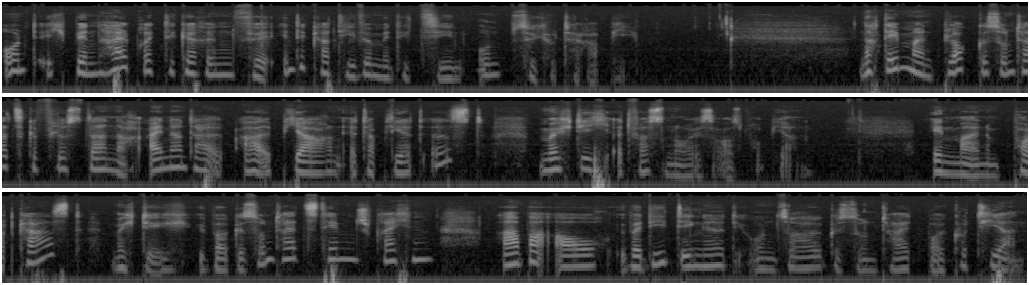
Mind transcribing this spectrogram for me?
und ich bin Heilpraktikerin für integrative Medizin und Psychotherapie. Nachdem mein Blog Gesundheitsgeflüster nach eineinhalb Jahren etabliert ist, möchte ich etwas Neues ausprobieren. In meinem Podcast möchte ich über Gesundheitsthemen sprechen, aber auch über die Dinge, die unsere Gesundheit boykottieren.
